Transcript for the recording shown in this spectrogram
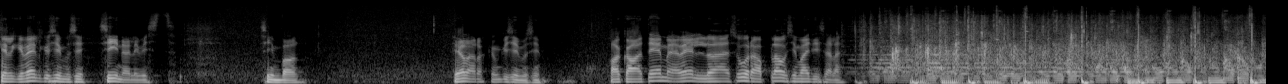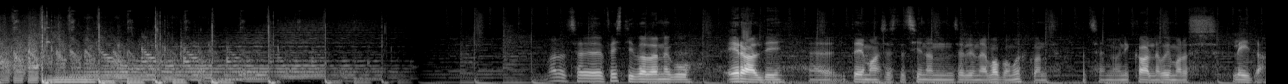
Kellelgi veel küsimusi? siin oli vist, siinpool. ei ole rohkem küsimusi, aga teeme veel ühe suure aplausi Madisele arvan, et see festival on nagu eraldi äh, teema, sest et siin on selline vabam õhkkond, et see on unikaalne võimalus leida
